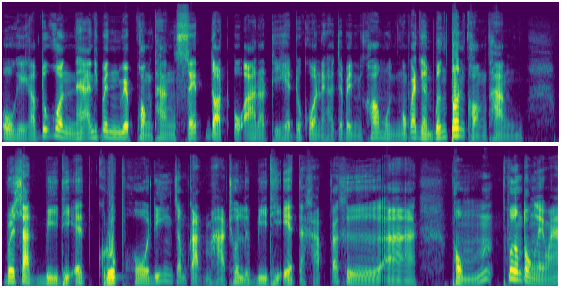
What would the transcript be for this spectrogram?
โอเคครับ ทุกคนนะฮะอันนี้เป็นเว็บของทาง set.or.th ทุกคนนะครับ จะเป็นข้อมูลงบการเงินเบื้องต้นของทางบริษัท BTS Group Holding จำกัดมหาชนหรือ BTS นะครับ ก็คืออ่า ผมพูดตรงๆเลยว่า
